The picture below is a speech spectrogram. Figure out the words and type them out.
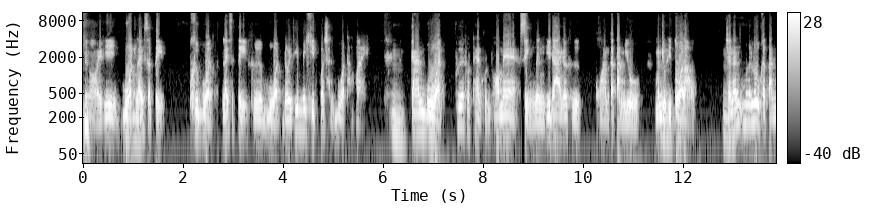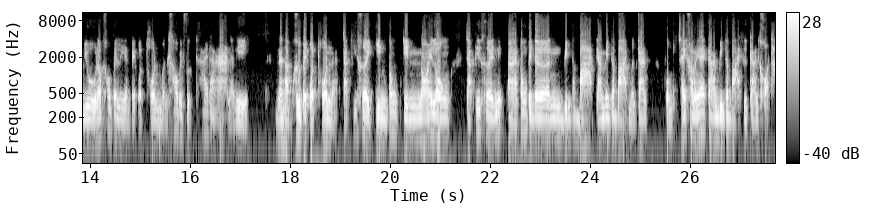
นึกออกไหมพี่บวชไร้สติ คือบวชไร้สติคือบวชโดยที่ไม่คิดว่าฉันบวชทำไมอืมการบวชเพื่อทดแทนคุณพ่อแม่สิ่งหนึ่งที่ได้ก็คือ ความกตัญญูมันอยู่ที่ตัวเราอืมฉะนั้นเมื่อลูกกตัญญูแล้วเข้าไปเรียนไปอดทนเหมือนเข้าไปฝึกค่ายทหารนะพี่นะครับ คือไปอดทนอะ จากที่เคยกินต้องกินน้อยลง จากที่เคยนี่อ่าต้องไปเดินบินทบาทการบินทบาทเหมือนกัน ผมใช้คำง่ายๆการบินทบาทคือการขอท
